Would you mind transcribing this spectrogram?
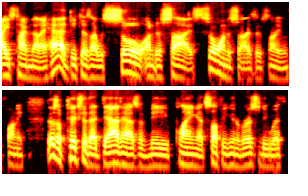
ice time that I had because I was so undersized, so undersized. It's not even funny. There's a picture that dad has of me playing at Suffolk University with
